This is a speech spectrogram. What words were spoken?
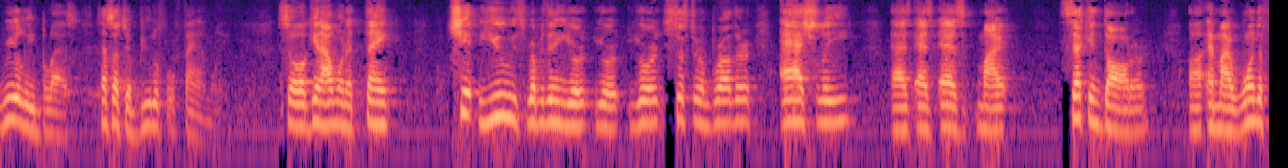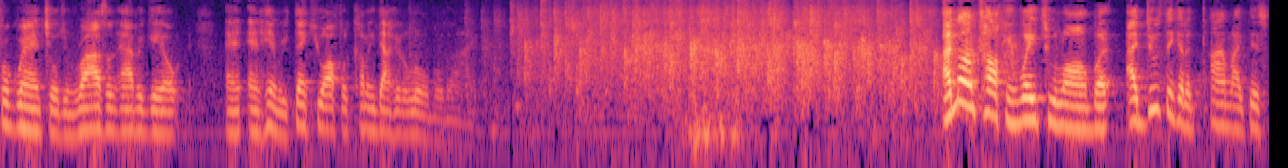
really blessed to have such a beautiful family. So again, I want to thank Chip Hughes representing your, your, your sister and brother, Ashley, as, as, as my second daughter, uh, and my wonderful grandchildren, Rosalind, Abigail, and, and Henry. Thank you all for coming down here to Louisville tonight. I know I'm talking way too long, but I do think at a time like this,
